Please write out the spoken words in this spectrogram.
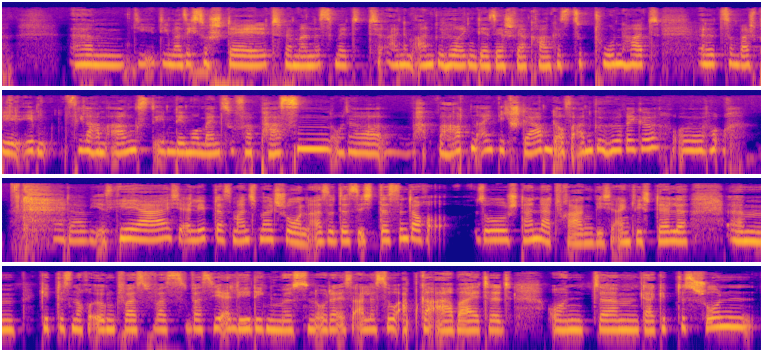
ähm, die, die man sich so stellt, wenn man es mit einem Angehörigen, der sehr schwer krank ist, zu tun hat. Äh, zum Beispiel eben, viele haben Angst, eben den Moment zu verpassen oder warten eigentlich sterbend auf Angehörige. Äh, oder wie ist das? Ja, ich erlebe das manchmal schon. Also, dass ich, das sind auch so Standardfragen, die ich eigentlich stelle. Ähm, gibt es noch irgendwas, was, was Sie erledigen müssen oder ist alles so abgearbeitet? Und ähm, da gibt es schon,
